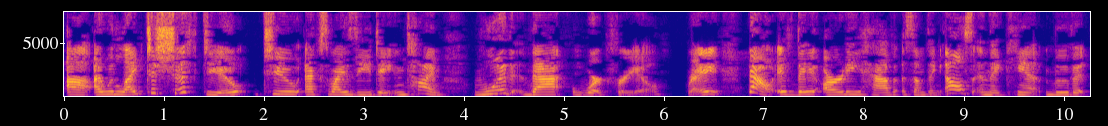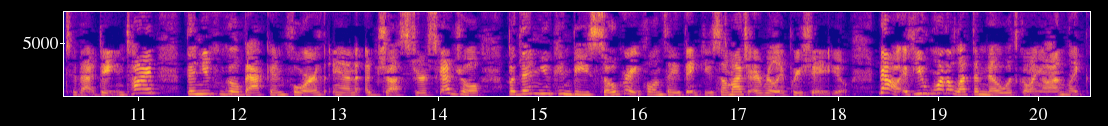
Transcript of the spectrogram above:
Uh, I would like to shift you to XYZ date and time. Would that work for you? Right? Now, if they already have something else and they can't move it to that date and time, then you can go back and forth and adjust your schedule. But then you can be so grateful and say, thank you so much. I really appreciate you. Now, if you want to let them know what's going on, like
